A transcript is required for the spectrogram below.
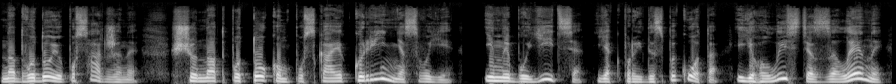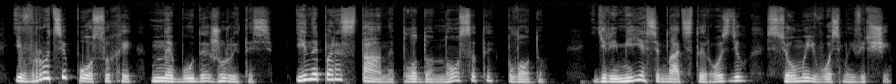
над водою посаджене, що над потоком пускає коріння своє, і не боїться, як прийде спекота, і його листя зелене, і в році посухи не буде журитись, і не перестане плодоносити плоду. Єремія, 17 розділ, 7 і 8 вірші.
